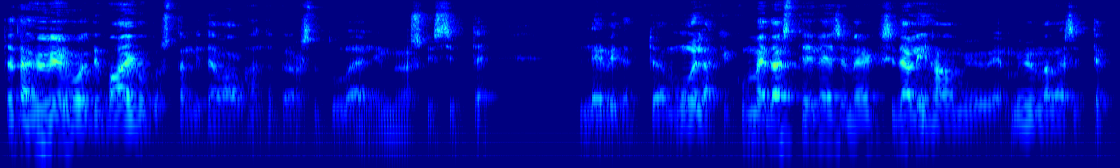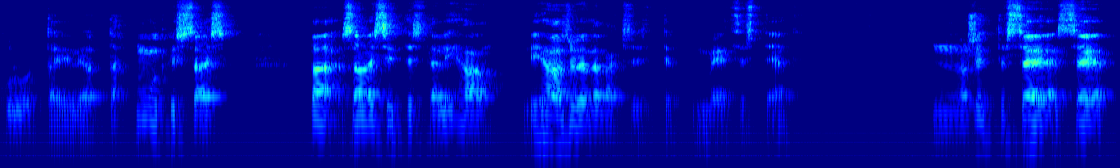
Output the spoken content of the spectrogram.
tätä hyvinvointivaikutusta, mitä valkohäntäpeurasta tulee, niin myöskin sitten levitettyä muillakin kuin metästeille esimerkiksi sitä lihaa myymällä sitten kuluttajille, jotta muutkin sais, sais sitten sitä lihaa, lihaa syötäväksi sitten kuin metsästäjät. No sitten se, se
